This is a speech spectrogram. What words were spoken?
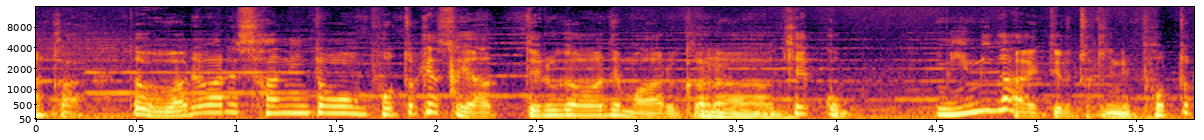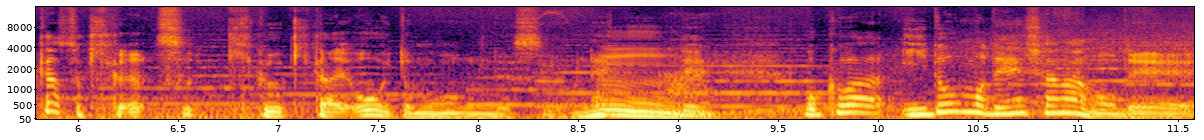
なんか多分我々3人ともポッドキャストやってる側でもあるから、うん。結構耳が開いてる時にポッドキャスト聞くす聞く機会多いと思うんですよね。うん。で僕は移動も電車なので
